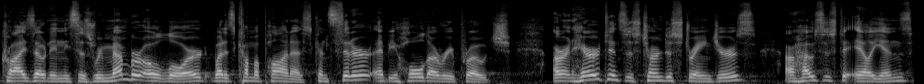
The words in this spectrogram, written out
cries out and he says, Remember, O Lord, what has come upon us. Consider and behold our reproach. Our inheritance is turned to strangers, our houses to aliens.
